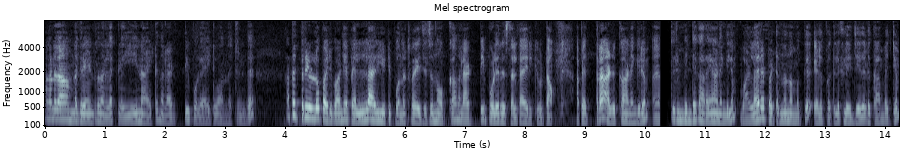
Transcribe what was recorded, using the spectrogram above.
അങ്ങനെ ഇതാ നമ്മുടെ ഗ്രൈൻഡർ നല്ല ക്ലീൻ ആയിട്ട് നല്ല അടിപൊളിയായിട്ട് വന്നിട്ടുണ്ട്. അപ്പോൾ ഇത്രയേ ഉള്ളൂ പരിപാടി. അപ്പോൾ എല്ലാവരും ഈ ഒന്ന് ട്രൈ ചെയ്ത് നോക്കുക. നല്ല അടിപൊളി റിസൾട്ട് ആയിരിക്കും കേട്ടോ. അപ്പോൾ എത്ര അഴുക്കാണെങ്കിലും തുരുമ്പിന്റെ കറയാണെങ്കിലും വളരെ പെട്ടെന്ന് നമുക്ക് എളുപ്പത്തിൽ ക്ലീൻ ചെയ്തെടുക്കാൻ പറ്റും.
